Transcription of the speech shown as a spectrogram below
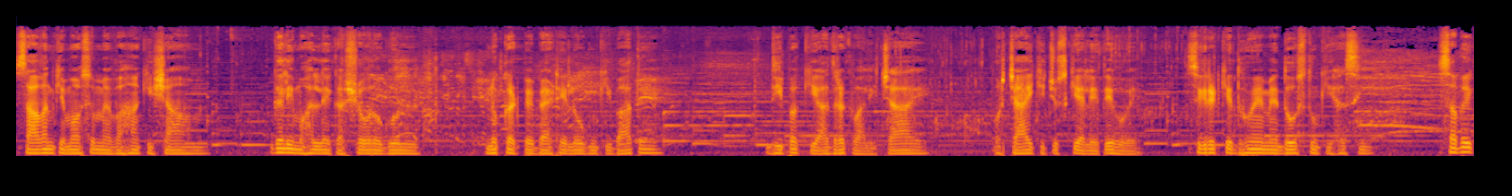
सावन के मौसम में वहाँ की शाम, गली मोहल्ले का शोर गुल नुक्कड़ पे बैठे लोगों की बातें, दीपक की अदरक वाली चाय और चाय की चुस्कियाँ लेते हुए सिगरेट के धुएँ में दोस्तों की हँसी, सब एक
